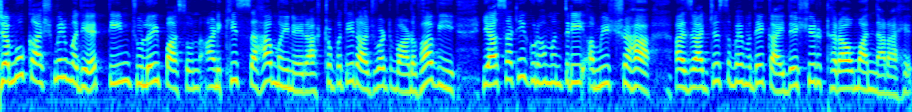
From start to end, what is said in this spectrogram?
जम्मू काश्मीरमध्ये तीन जुलैपासून आणखी सहा महिने राष्ट्रपती राजवट वाढवावी यासाठी गृहमंत्री अमित शहा आज राज्यसभेमध्ये कायदेशीर ठराव मांडणार आहेत.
